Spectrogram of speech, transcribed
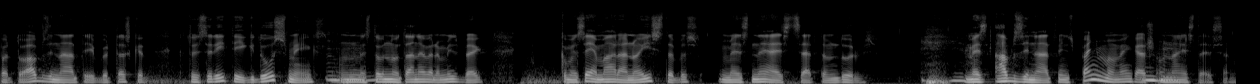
par to apziņotību, ir tas, ka, ka tu esi rītīgi dusmīgs. Mm -hmm. Mēs to no tā nevaram izbēgt. Kad mēs ejam ārā no istabas, mēs neaizcertam durvis. Jā. Mēs apzināti viņus paņemam vienkārši mm -hmm. un mhm. aiztaisām.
